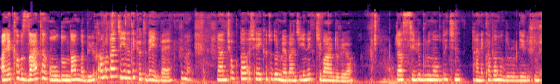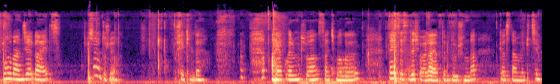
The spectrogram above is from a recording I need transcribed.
Ayakkabı zaten olduğundan da büyük ama bence yine de kötü değil be. Değil mi? Yani çok da şey kötü durmuyor bence. Yine kibar duruyor. Biraz sivri burun olduğu için hani kaba mı durur diye düşünmüştüm ama bence gayet güzel duruyor. Bu şekilde. Ayaklarım şu an saçmalığı. Neyse size şöyle ayakta bir duruşunda göstermek için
